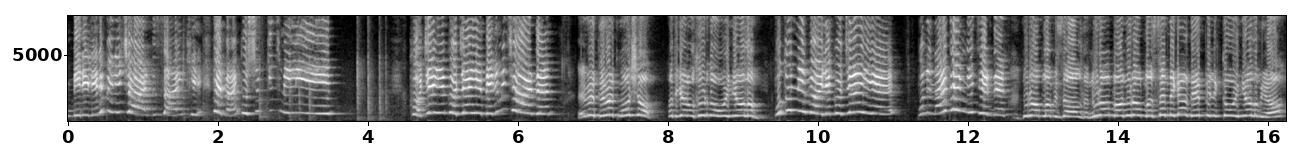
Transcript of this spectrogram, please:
Birileri sanki. Hemen koşup gitmeliyim. Koca ayı, koca ayı beni mi çağırdın? Evet evet Maşa. Hadi gel otur da oynayalım. Bu da ne böyle koca ayı? Bunu nereden getirdin? Nur abla bizi aldı. Nur abla Nur abla sen de gel de hep birlikte oynayalım ya.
